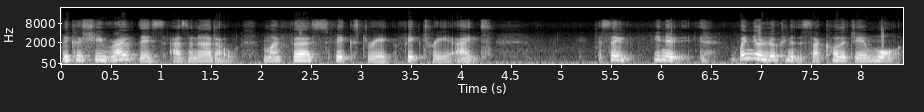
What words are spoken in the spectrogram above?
because she wrote this as an adult. My first victory, victory at eight. So, you know, when you're looking at the psychology and what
